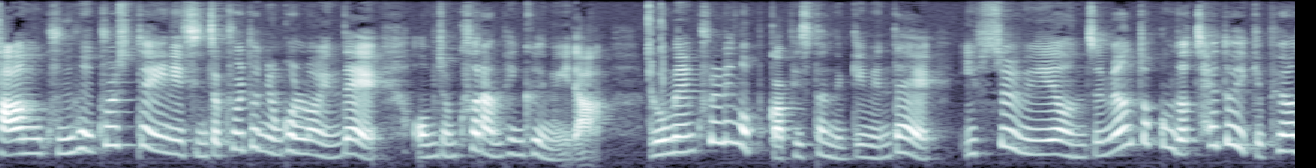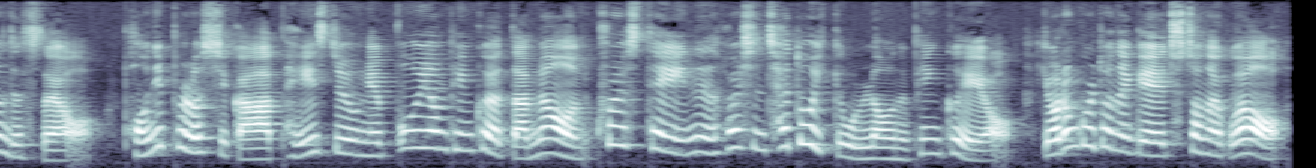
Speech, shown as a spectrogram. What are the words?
다음 9호 쿨스테인이 진짜 쿨톤용 컬러인데 엄청 쿨한 핑크입니다. 롬앤 쿨링업과 비슷한 느낌인데 입술 위에 얹으면 조금 더 채도 있게 표현됐어요. 버니 플러쉬가 베이스용의 뿌연 핑크였다면 쿨스테이는 훨씬 채도 있게 올라오는 핑크예요. 여름 쿨톤에게 추천하고요.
